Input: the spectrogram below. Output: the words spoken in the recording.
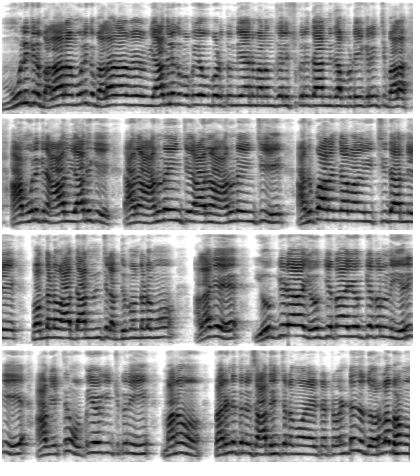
మూలికను బలానా మూలిక బలానా వ్యాధులకు ఉపయోగపడుతుంది అని మనం తెలుసుకుని దాన్ని సంపుటీకరించి బల ఆ మూలికని ఆ వ్యాధికి ఆయన అనునయించి ఆయన అనునయించి అనుపానంగా మనం ఇచ్చి దాన్ని పొందడం ఆ దాని నుంచి లబ్ధి పొందడము అలాగే యోగ్యుడా యోగ్యత యోగ్యతలను ఎరిగి ఆ వ్యక్తిని ఉపయోగించుకుని మనం పరిణితిని సాధించడము అనేటటువంటిది దుర్లభము.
